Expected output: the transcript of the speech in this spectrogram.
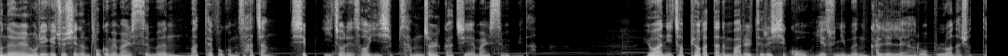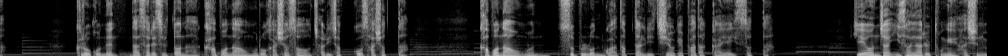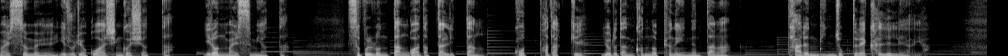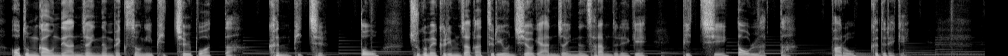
오늘 우리에게 주시는 복음의 말씀은 마태복음 4장 12절에서 23절까지의 말씀입니다. 요한이 잡혀갔다는 말을 들으시고 예수님은 갈릴레아로 물러나셨다. 그러고는 나사렛을 떠나 가버나움으로 가셔서 자리 잡고 사셨다. 가버나움은 스불론과 납달리 지역의 바닷가에 있었다. 예언자 이사야를 통해 하신 말씀을 이루려고 하신 것이었다. 이런 말씀이었다. 스불론 땅과 납달리 땅, 곧 바닷길, 요르단 건너편에 있는 땅아, 다른 민족들의 갈릴레아야. 어둠 가운데 앉아 있는 백성이 빛을 보았다. 큰 빛을. 또 죽음의 그림자가 드리운 지역에 앉아 있는 사람들에게 빛이 떠올랐다. 바로 그들에게.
